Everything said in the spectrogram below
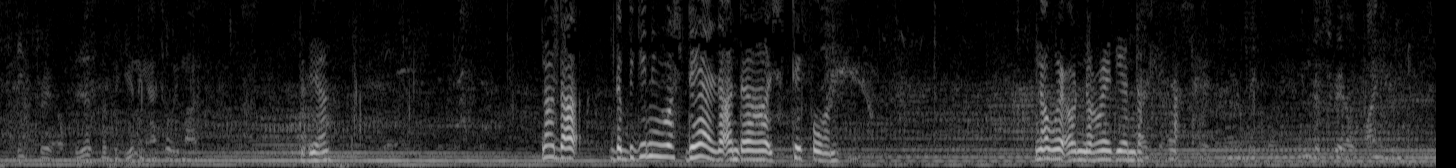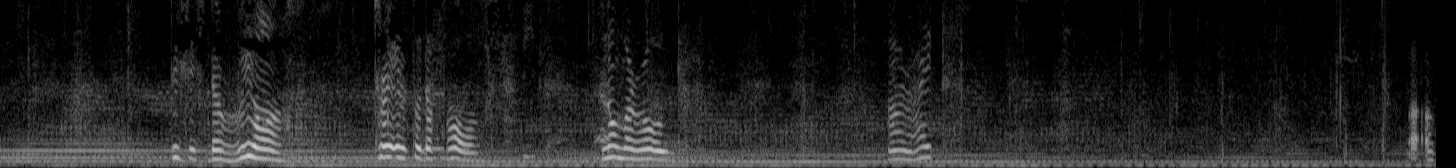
Steep trail. This is the beginning actually, man. Yeah. No, the the beginning was there on the stiff one. Now we're on already on the flat. In the trail, finally. This is the real trail to the falls. Steep No more road. All right. Uh-oh.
